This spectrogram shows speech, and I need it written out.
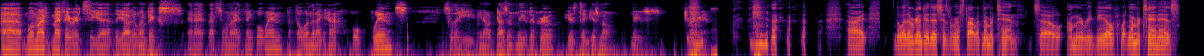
Uh, well, my my favorite's the uh, the Yog Olympics, and I, that's the one that I think will win. But the one that I kind of hope wins, so that he you know doesn't leave the crew, is the Gizmo leaves Terraria. All right. The way that we're going to do this is we're going to start with number 10. So I'm going to reveal what number 10 is,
